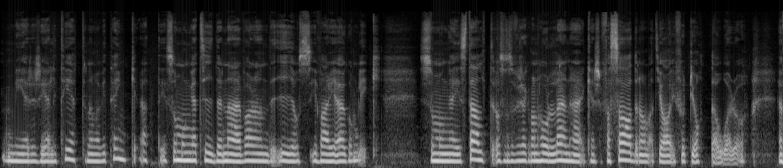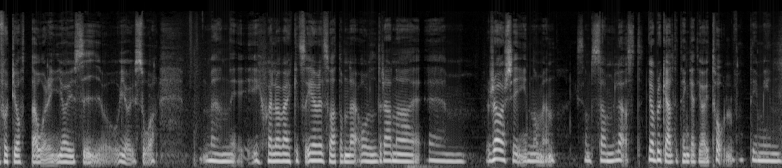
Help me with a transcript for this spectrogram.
mer i realiteten än vad vi tänker. Att det är så många tider närvarande i oss i varje ögonblick. Så många gestalter. Och sen så försöker man hålla den här kanske fasaden av att jag är 48 år och en 48-åring gör ju si och gör ju så. Men i själva verket så är det väl så att de där åldrarna eh, rör sig inom en liksom sömlöst. Jag brukar alltid tänka att jag är 12. Det är min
